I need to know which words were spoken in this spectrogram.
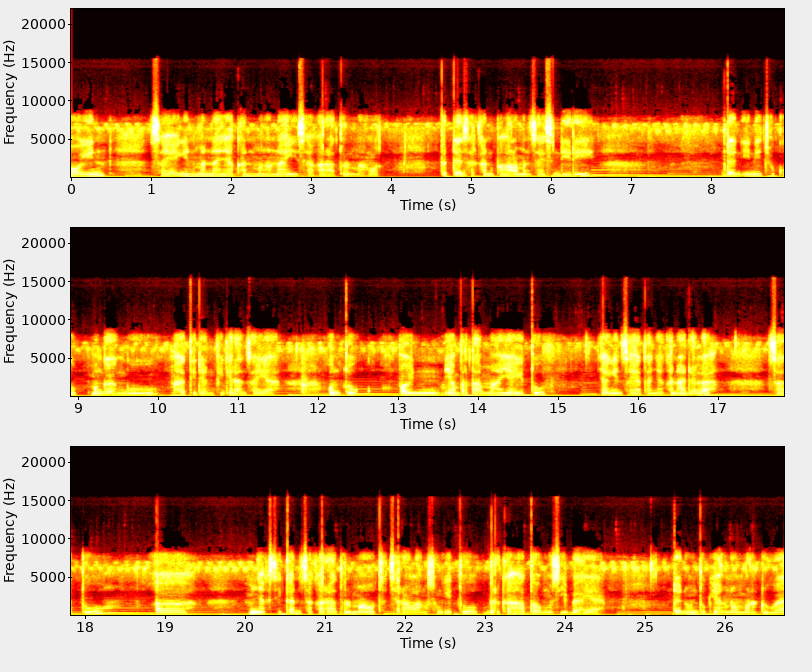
poin. Saya ingin menanyakan mengenai sakaratul maut. Berdasarkan pengalaman saya sendiri, dan ini cukup mengganggu hati dan pikiran saya. Untuk poin yang pertama yaitu yang ingin saya tanyakan adalah satu uh, menyaksikan sakaratul maut secara langsung itu berkah atau musibah ya. Dan untuk yang nomor dua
